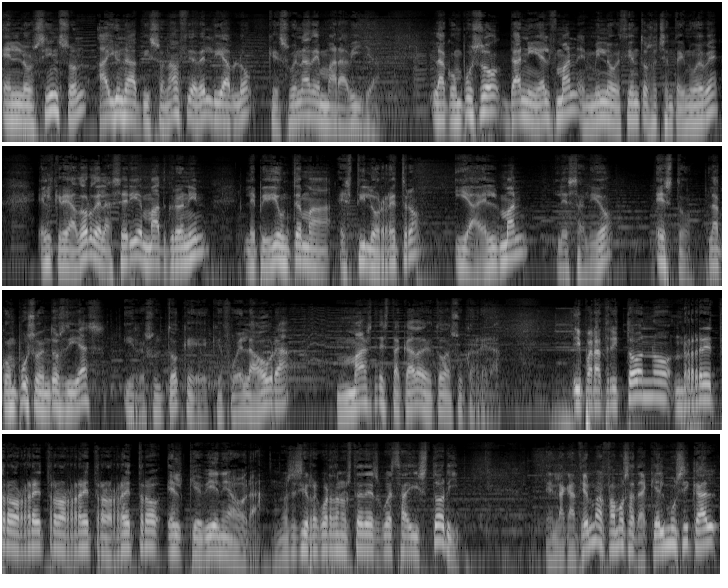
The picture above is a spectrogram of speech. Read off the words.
En Los Simpson hay una disonancia del diablo que suena de maravilla. La compuso Danny Elfman en 1989. El creador de la serie, Matt Groening, le pidió un tema estilo retro y a Elfman le salió esto. La compuso en dos días y resultó que, que fue la obra más destacada de toda su carrera. Y para Tritono, retro, retro, retro, retro, el que viene ahora. No sé si recuerdan ustedes West Side Story. En la canción más famosa de aquel musical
